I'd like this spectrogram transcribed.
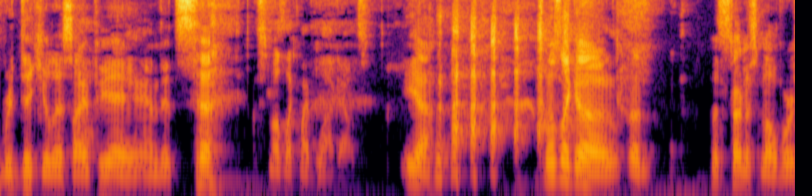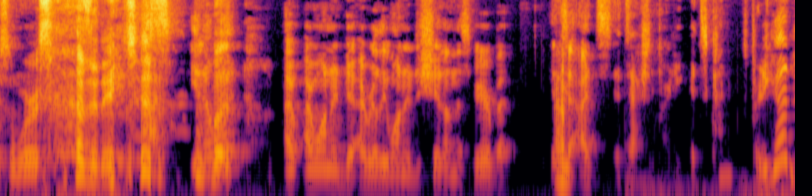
ridiculous IPA, and it's uh, It smells like my blackouts. yeah, smells like a, a. It's starting to smell worse and worse as it ages. you know But- what? I, I wanted to. I really wanted to shit on this beer, but it's it's it's actually pretty. It's kind of it's pretty good.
